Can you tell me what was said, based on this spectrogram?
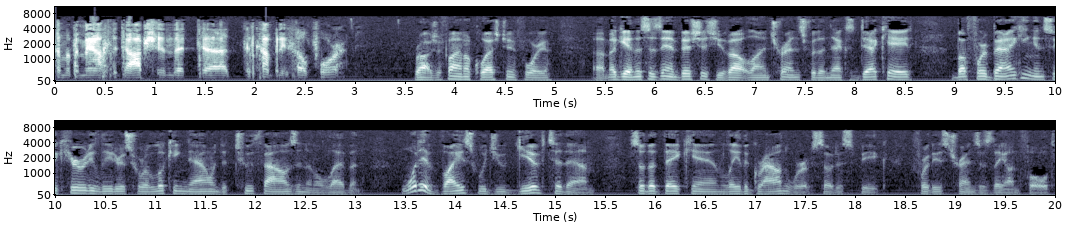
some of the mass adoption that uh, that companies hope for. Raj, a final question for you. Um, again, this is ambitious. You've outlined trends for the next decade, but for banking and security leaders who are looking now into 2011, what advice would you give to them so that they can lay the groundwork, so to speak, for these trends as they unfold?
